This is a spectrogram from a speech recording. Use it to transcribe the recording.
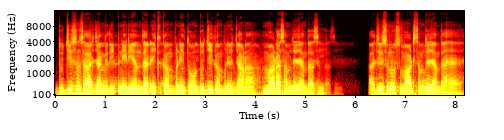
ਦੂਜੀ ਸੰਸਾਰ ਜੰਗ ਦੀ ਪਨੀਰੀ ਅੰਦਰ ਇੱਕ ਕੰਪਨੀ ਤੋਂ ਦੂਜੀ ਕੰਪਨੀ ਜਾਣਾ ਮਾੜਾ ਸਮਝਿਆ ਜਾਂਦਾ ਸੀ। ਅੱਜ ਇਸ ਨੂੰ ਸਮਾਰਟ ਸਮਝਿਆ ਜਾਂਦਾ ਹੈ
